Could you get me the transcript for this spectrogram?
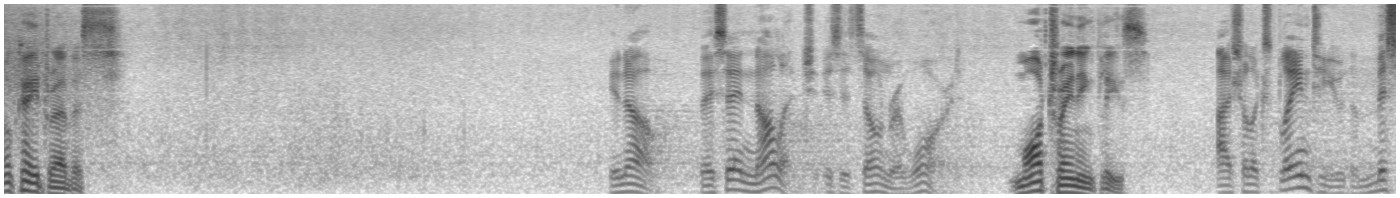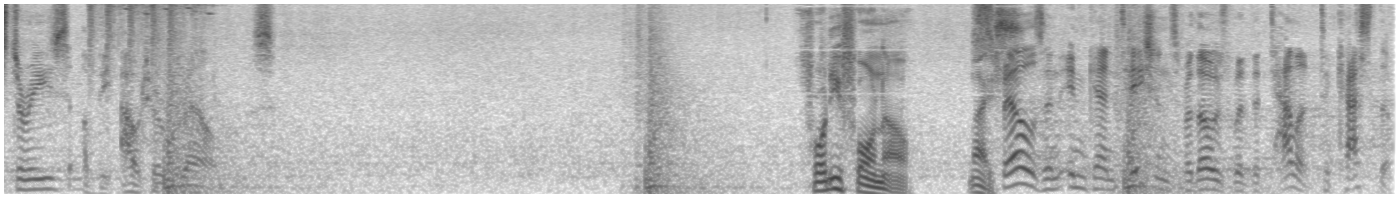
Okay, Drevis. You know, they say knowledge is its own reward. More training, please. I shall explain to you the mysteries of the Outer Realms. 44 now. Nice. Spells and incantations for those with the talent to cast them.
